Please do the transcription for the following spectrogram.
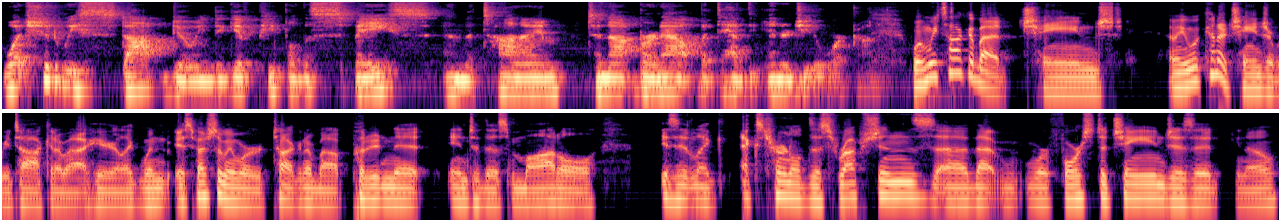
What should we stop doing to give people the space and the time to not burn out, but to have the energy to work on it? When we talk about change, I mean, what kind of change are we talking about here? Like when, especially when we're talking about putting it into this model, is it like external disruptions uh, that we're forced to change? Is it, you know,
